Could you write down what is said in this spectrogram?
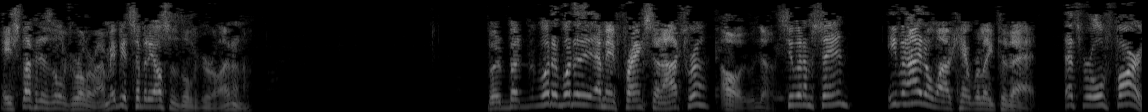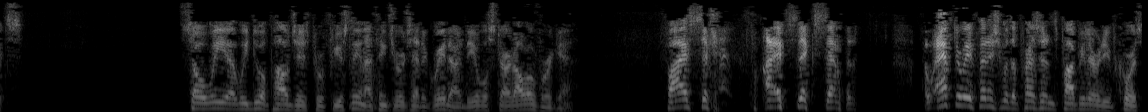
And he's schlepping his little girl around. Maybe it's somebody else's little girl. I don't know. But but what what are they, I mean Frank Sinatra? Oh no. See what I'm saying? Even I don't want I can't relate to that. That's for old farts. So we uh, we do apologize profusely, and I think George had a great idea. We'll start all over again. Five six five six seven. After we finish with the president's popularity, of course,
